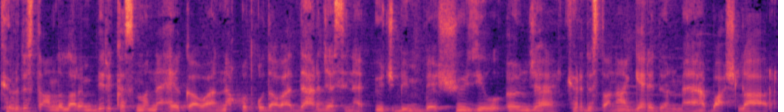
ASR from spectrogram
Kürdistanlıların bir kısmı ne Hekava ne Kutkudava dercesine 3500 yıl önce Kürdistan'a geri dönmeye başlar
